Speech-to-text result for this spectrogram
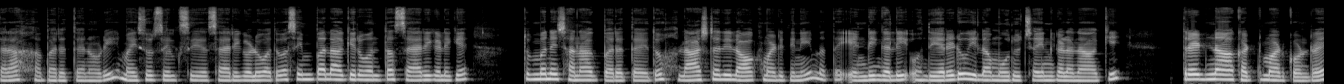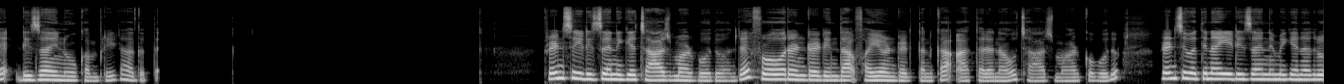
ಥರ ಬರುತ್ತೆ ನೋಡಿ. ಮೈಸೂರು ಸಿಲ್ಕ್ ಸ್ಯಾರಿಗಳು ಅಥವಾ ಸಿಂಪಲ್ ಆಗಿರುವಂಥ ಸ್ಯಾರಿಗಳಿಗೆ ತುಂಬಾ ಚೆನ್ನಾಗಿ ಬರುತ್ತೆ ಇದು. ಲಾಸ್ಟಲ್ಲಿ ಲಾಕ್ ಮಾಡಿದ್ದೀನಿ. ಮತ್ತು ಎಂಡಿಂಗಲ್ಲಿ ಒಂದು ಎರಡು ಇಲ್ಲ ಮೂರು ಚೈನ್ಗಳನ್ನು ಹಾಕಿ ಥ್ರೆಡ್ನ ಕಟ್ ಮಾಡಿಕೊಂಡ್ರೆ ಡಿಸೈನು ಕಂಪ್ಲೀಟ್ ಆಗುತ್ತೆ. ಫ್ರೆಂಡ್ಸ್ ಈ ಡಿಸೈನಿಗೆ ಚಾರ್ಜ್ ಮಾಡ್ಬೋದು ಅಂದರೆ ಫೋರ್ ಹಂಡ್ರೆಡಿಂದ ಫೈವ್ ಹಂಡ್ರೆಡ್ ತನಕ ಆ ಥರ ನಾವು ಚಾರ್ಜ್ ಮಾಡ್ಕೋಬೋದು. ಫ್ರೆಂಡ್ಸ್ ಇವತ್ತಿನ ಈ ಡಿಸೈನ್ ನಿಮಗೇನಾದರೂ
